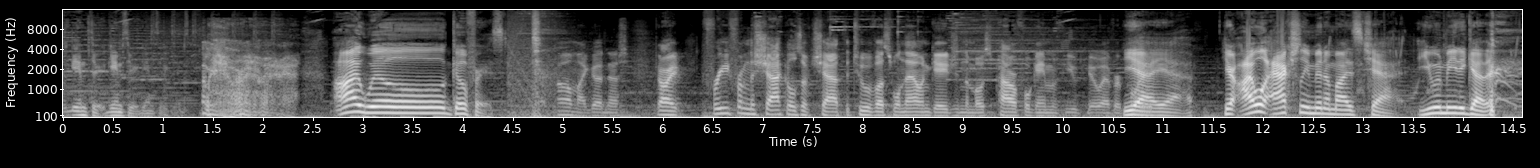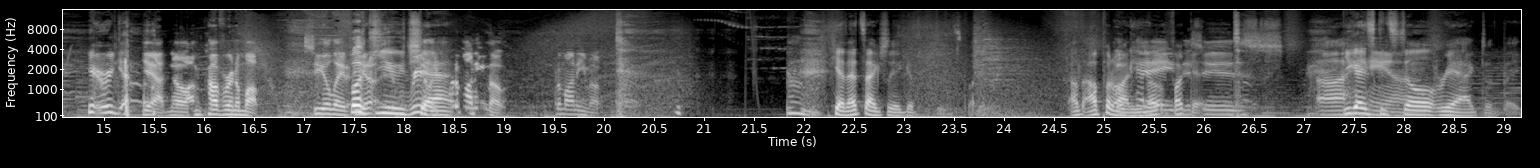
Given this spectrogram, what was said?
yeah. Game three, game three, game three. Okay. All right. All right. All right. I will go first. Oh my goodness. All right. Free from the shackles of chat, the two of us will now engage in the most powerful game of Yu-Gi-Oh ever played. Yeah, yeah. Here, I will actually minimize chat. You and me together. Here we go. Yeah. No, I'm covering them up. See you later. Fuck know, you, really, chat. Put them on emote. Put them on emote. Yeah, that's actually a good. It's funny. I'll, I'll put them on emote. Fuck this it. is. Uh, you guys can still react with things.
